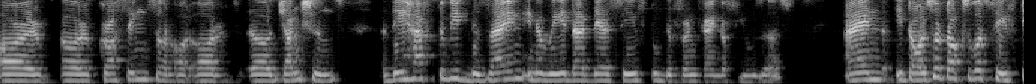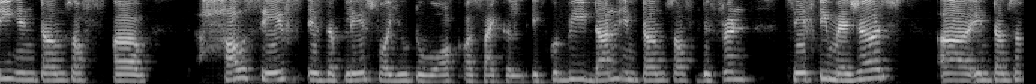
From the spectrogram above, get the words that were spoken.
or or crossings or or, or uh, junctions they have to be designed in a way that they are safe to different kind of users and it also talks about safety in terms of uh, how safe is the place for you to walk or cycle it could be done in terms of different safety measures uh, in terms of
